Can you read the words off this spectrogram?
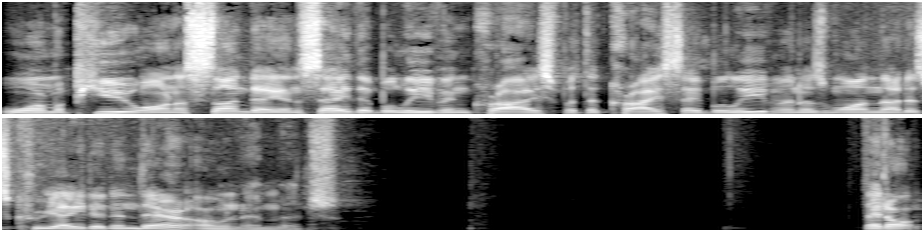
warm a pew on a Sunday and say they believe in Christ, but the Christ they believe in is one that is created in their own image. They don't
